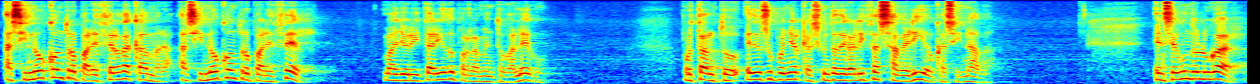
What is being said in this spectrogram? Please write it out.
asinou contra o parecer da Cámara, asinou contra o parecer maioritario do Parlamento Galego. Por tanto, é de supoñer que a Xunta de Galiza sabería o que asinaba. En segundo lugar,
